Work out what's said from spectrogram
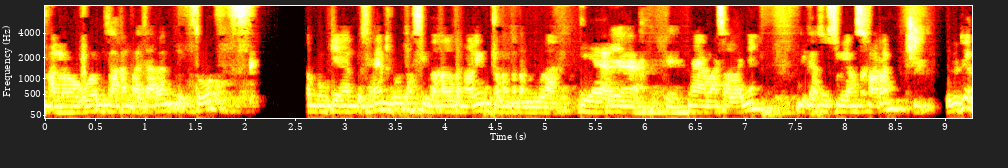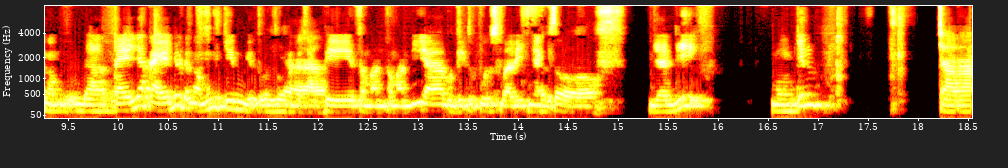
kalau gua misalkan pacaran itu kemungkinan besarnya gua pasti bakal kenalin teman-teman gua. Iya. Iya, oke. Nah masalahnya di kasus lu yang sekarang lu udah nggak udah kayaknya kayaknya udah nggak mungkin gitu untuk Iya. mendekati teman-teman dia begitupun sebaliknya gitu. Betul. Jadi mungkin cara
